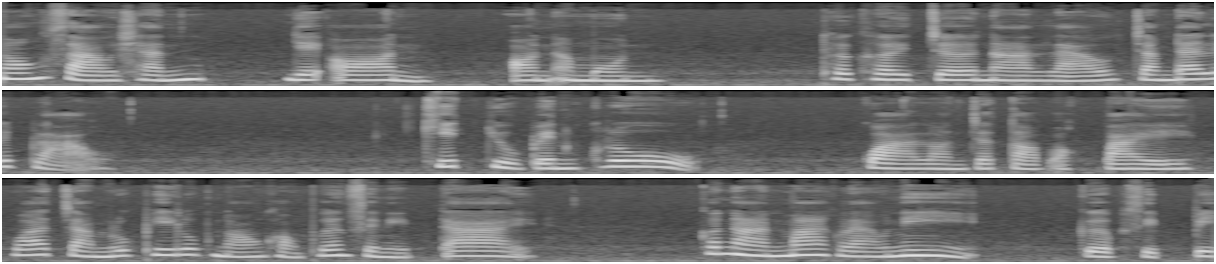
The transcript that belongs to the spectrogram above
น้องสาวฉันเยออน ออนอมน เธอเคยเจอนานแล้วจำได้หรือเปล่า คิดอยู่เป็นครู่ กว่าหล่อนจะตอบออกไปว่าจำลูกพี่ลูกน้องของเพื่อนสนิทได้ ก็นานมากแล้วนี่ เกือบสิบปี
